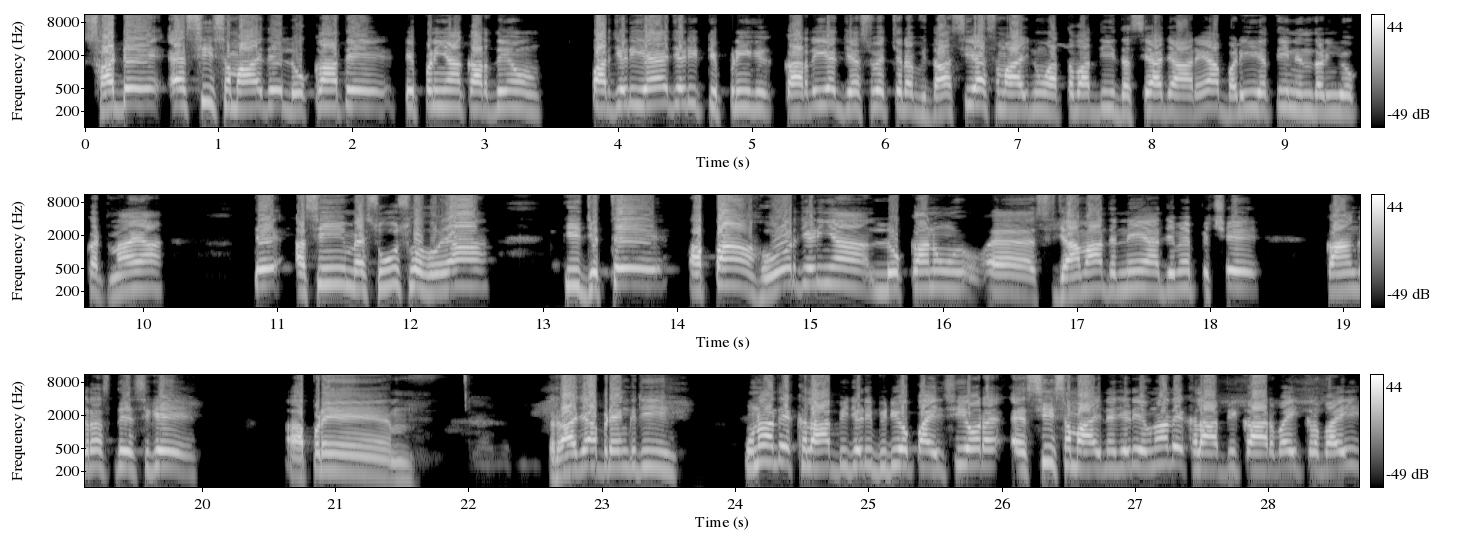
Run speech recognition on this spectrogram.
ਸਾਡੇ ਐਸੀ ਸਮਾਜ ਦੇ ਲੋਕਾਂ ਤੇ ਟਿੱਪਣੀਆਂ ਕਰਦੇ ਹੋ ਪਰ ਜਿਹੜੀ ਇਹ ਜਿਹੜੀ ਟਿੱਪਣੀ ਕਰ ਰਹੀ ਹੈ, ਜਿਸ ਵਿੱਚ ਰਵਿਦਾਸੀਆ ਸਮਾਜ ਨੂੰ ਅੱਤਵਾਦੀ ਦੱਸਿਆ ਜਾ ਰਿਹਾ, ਬੜੀ ਅਤੀ ਨਿੰਦਣਯੋਗ ਘਟਨਾ ਆ। ਤੇ ਅਸੀਂ ਮਹਿਸੂਸ ਹੋਇਆ ਕਿ ਜਿੱਥੇ ਆਪਾਂ ਹੋਰ ਜਿਹੜੀਆਂ ਲੋਕਾਂ ਨੂੰ ਸਜ਼ਾਵਾਂ ਦਿੰਨੇ ਆ, ਜਿਵੇਂ ਪਿੱਛੇ ਕਾਂਗਰਸ ਦੇ ਸੀਗੇ, ਆਪਣੇ ਰਾਜਾ ਬੜਿੰਗ ਜੀ, ਉਹਨਾਂ ਦੇ ਖਿਲਾਫ ਵੀ ਜਿਹੜੀ ਵੀਡੀਓ ਪਾਈ ਸੀ ਔਰ ਐਸੀ ਸਮਾਜ ਨੇ ਜਿਹੜੇ ਉਹਨਾਂ ਦੇ ਖਿਲਾਫ ਵੀ ਕਾਰਵਾਈ ਕਰਵਾਈ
